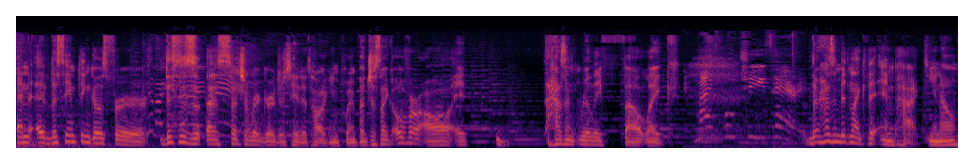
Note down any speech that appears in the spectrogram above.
and uh, the same thing goes for this is a, such a regurgitated talking point, but just like overall it hasn't really felt like Nice blue cheese, Harry. there hasn't been like the impact, you know?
